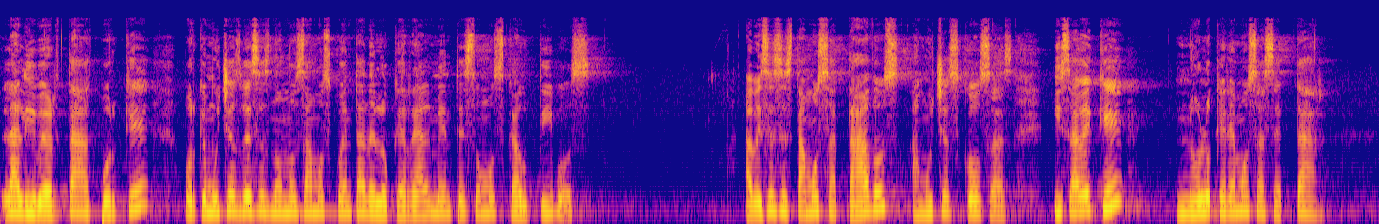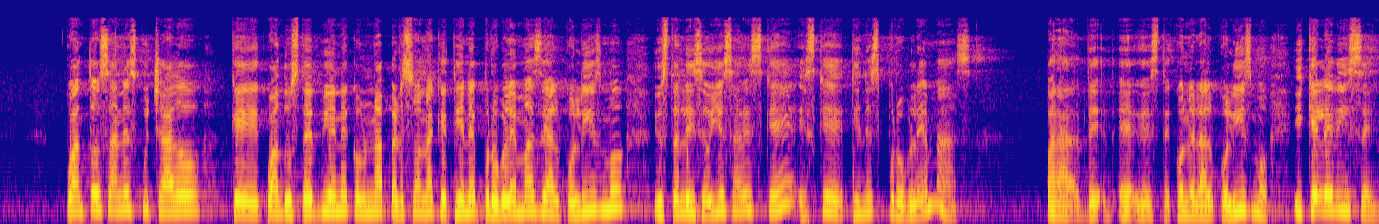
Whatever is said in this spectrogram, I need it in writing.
la libertad. ¿Por qué? Porque muchas veces no nos damos cuenta de lo que realmente somos cautivos. A veces estamos atados a muchas cosas y ¿sabe qué? No lo queremos aceptar. ¿Cuántos han escuchado que cuando usted viene con una persona que tiene problemas de alcoholismo y usted le dice, oye, ¿sabes qué? Es que tienes problemas para este, con el alcoholismo. ¿Y qué le dice?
